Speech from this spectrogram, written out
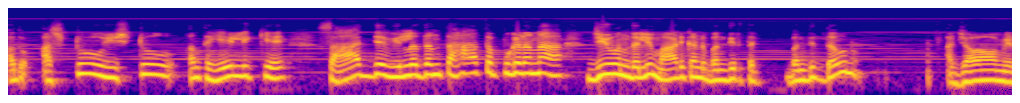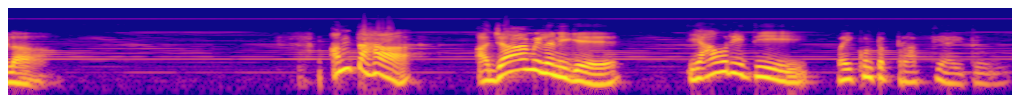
ಅದು ಅಷ್ಟು ಇಷ್ಟು ಅಂತ ಹೇಳಲಿಕ್ಕೆ ಸಾಧ್ಯವಿಲ್ಲದಂತಹ ತಪ್ಪುಗಳನ್ನು ಜೀವನದಲ್ಲಿ ಮಾಡಿಕೊಂಡು ಬಂದಿರ್ತ, ಬಂದಿದ್ದವನು. ಅಜಾಮಿಳ. ಅಂತಹ ಅಜಾಮಿಳನಿಗೆ ಯಾವ ರೀತಿ ವೈಕುಂಠ ಪ್ರಾಪ್ತಿಯಾಯಿತು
